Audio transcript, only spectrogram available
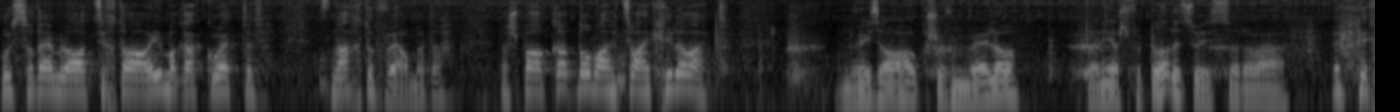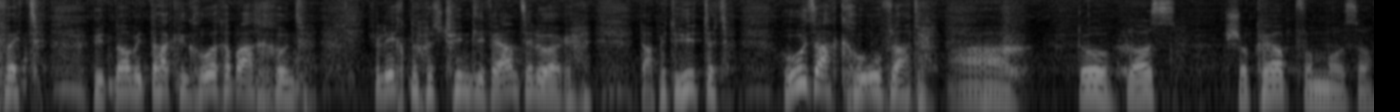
Außerdem lässt sich da auch immer grad gut die Nacht aufwärmen. Das, das spart gerade noch mal 2 Kilowatt. Und wieso hockst du auf dem Velo? Trainierst du für Todeswiss oder was? Ich will heute Nachmittag einen Kuchen backen und vielleicht noch ein Stündchen Fernsehen schauen. Das bedeutet Hausakku aufladen. Aha. Du, los, schon gehört vom Moser.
